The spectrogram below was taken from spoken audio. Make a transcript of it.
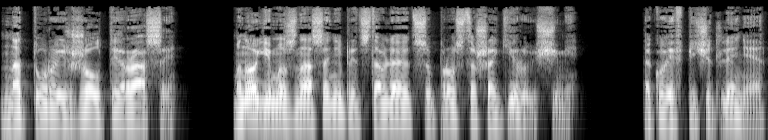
«натурой желтой расы», Многим из нас они представляются просто шокирующими. Такое впечатление,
